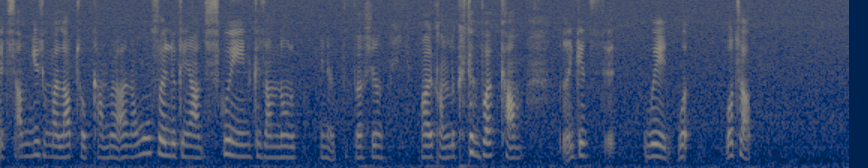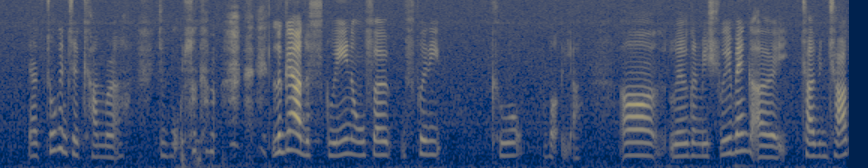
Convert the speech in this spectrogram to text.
it's I'm using my laptop camera and I'm also looking at the screen because I'm not a you know professional. I can't look at the webcam. Like it's it, weird. What what's up? Yeah talking to the camera. Just look at looking at the screen also it's pretty cool but yeah. Uh we're gonna be streaming uh type in chat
